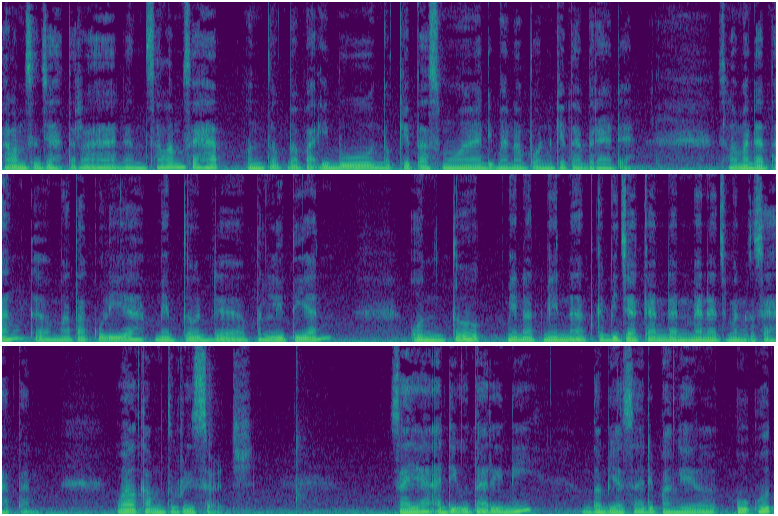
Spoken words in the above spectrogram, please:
Salam sejahtera dan salam sehat untuk Bapak Ibu, untuk kita semua di mana pun kita berada. Selamat datang ke mata kuliah metode penelitian untuk minat-minat kebijakan dan manajemen kesehatan. Welcome to Research. Saya Adi Utarini, atau biasa dipanggil Uut.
